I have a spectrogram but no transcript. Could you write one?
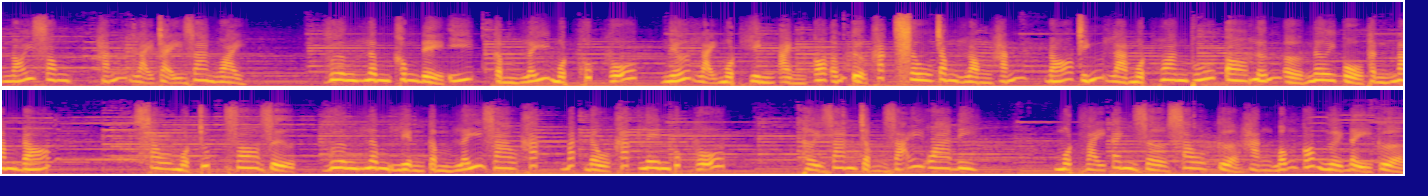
Nói xong, hắn lại chạy ra ngoài. Vương Lâm không để ý, cầm lấy một khúc gỗ, nhớ lại một hình ảnh có ấn tượng khắc sâu trong lòng hắn, đó chính là một hoang thú to lớn ở nơi cổ thần năm đó. Sau một chút do dự, Vương Lâm liền cầm lấy dao khắc, bắt đầu khắc lên khúc gỗ. Thời gian chậm rãi qua đi. Một vài canh giờ sau cửa hàng bỗng có người đẩy cửa.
